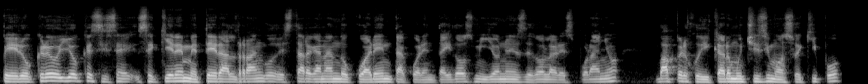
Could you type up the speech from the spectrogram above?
pero creo yo que si se, quiere meter al rango de estar ganando 40, 42 millones de dólares por año, va a perjudicar muchísimo a su equipo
